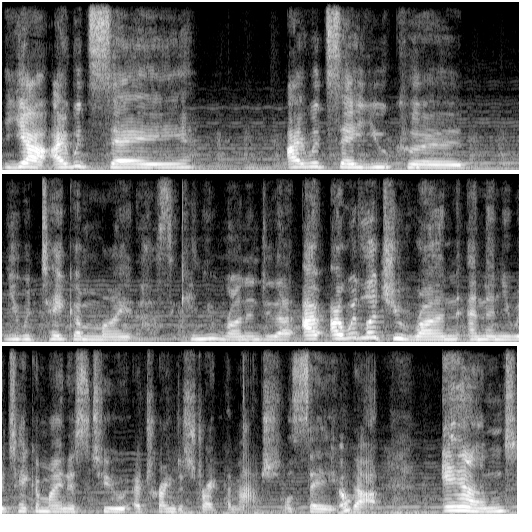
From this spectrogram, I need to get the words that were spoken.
yeah, I would say, I would say you could, you would take a minus. Can you run and do that? I, I would let you run, and then you would take a minus two at trying to strike the match. Let's say Oh. that, and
